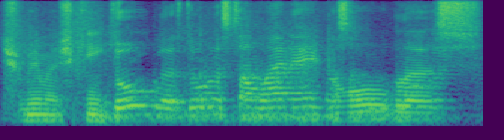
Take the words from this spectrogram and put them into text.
deixa eu ver mais quem. Douglas, Douglas tá online aí. Douglas,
